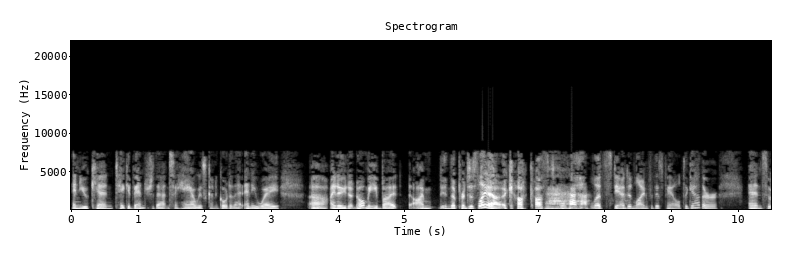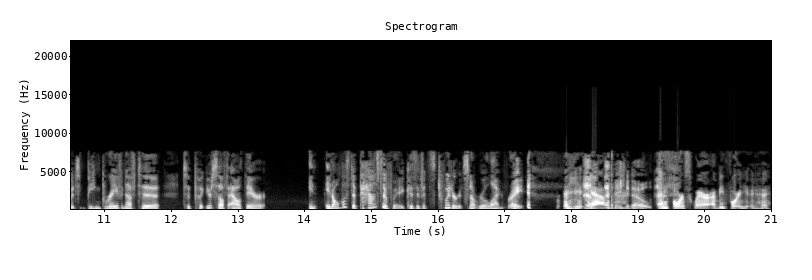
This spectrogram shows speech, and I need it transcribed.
And you can take advantage of that and say, hey, I was going to go to that anyway. Uh, I know you don't know me, but I'm in the Princess Leia costume. Let's stand in line for this panel together. And so it's being brave enough to, to put yourself out there in, in almost a passive way. Cause if it's Twitter, it's not real life, right? yeah. you know? And Foursquare. I mean, Four,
